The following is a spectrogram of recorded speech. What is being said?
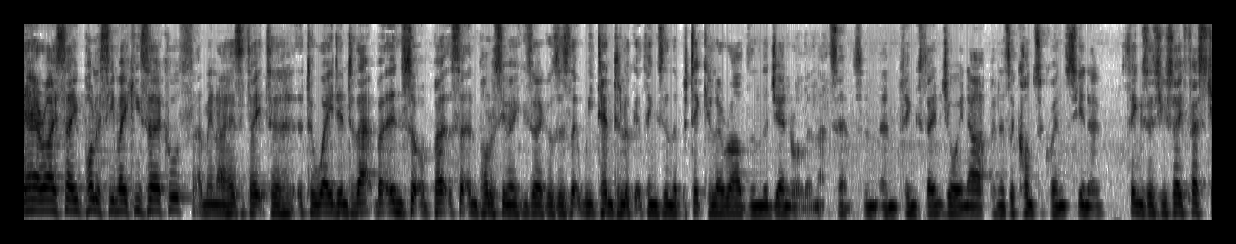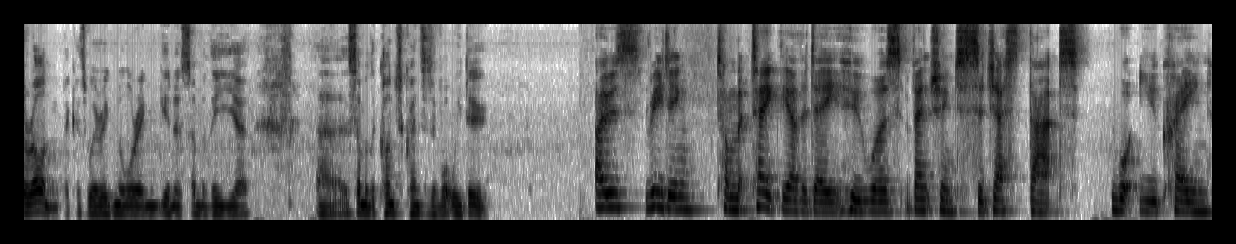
dare I say, policy making circles. I mean, I hesitate to, to wade into that, but in sort of certain policy making circles, is that we tend to look at things in the particular rather than the general in that sense, and, and things don't join up. And as a consequence, you know, things, as you say, fester on because we're ignoring, you know, some of the uh, uh, some of the consequences of what we do. I was reading Tom McTague the other day, who was venturing to suggest that what Ukraine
